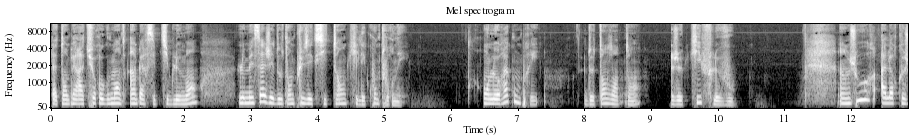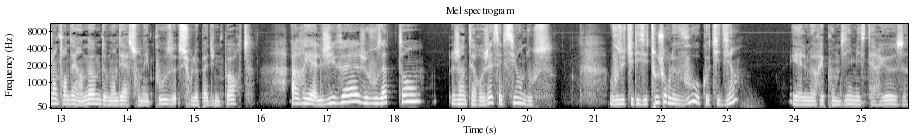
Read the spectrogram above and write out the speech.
la température augmente imperceptiblement, le message est d'autant plus excitant qu'il est contourné. On l'aura compris, de temps en temps, je kiffe le vous. Un jour, alors que j'entendais un homme demander à son épouse sur le pas d'une porte Ariel, j'y vais, je vous attends, j'interrogeais celle-ci en douce. Vous utilisez toujours le vous au quotidien? Et elle me répondit mystérieuse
